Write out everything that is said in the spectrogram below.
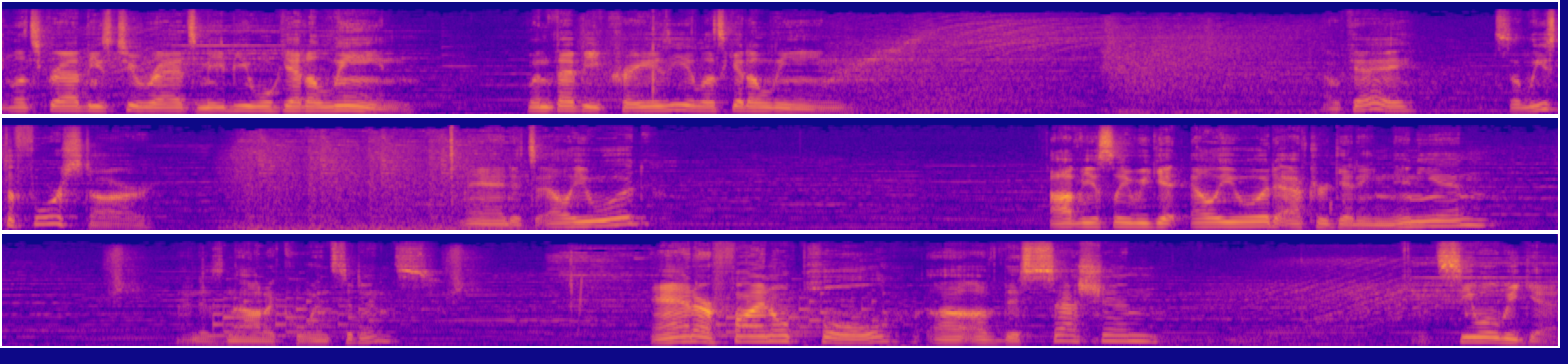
Let's grab these two reds. Maybe we'll get a Lene. Wouldn't that be crazy? Let's get a Lene. Okay, it's at least a four star. And it's Eliwood. Obviously we get Eliwood after getting Ninian. That is not a coincidence. And our final pull uh, of this session. Let's see what we get.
